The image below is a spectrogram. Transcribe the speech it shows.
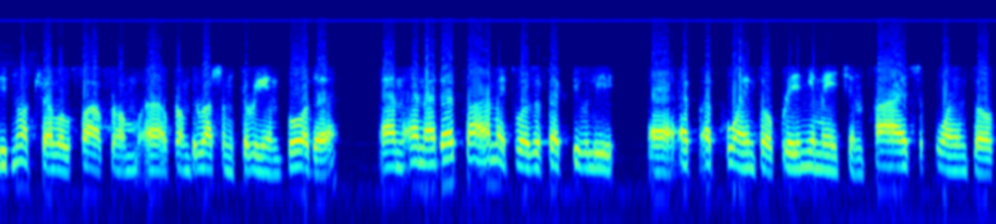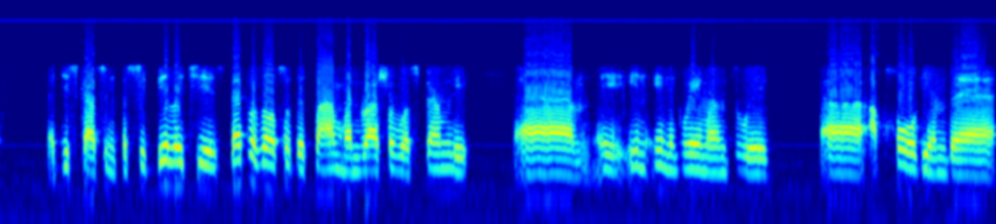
did not travel far from uh, from the Russian-Korean border, and and at that time it was effectively uh, a, a, point of reanimating ties, a point of uh, discussing possibilities. That was also the time when Russia was firmly um, in in agreement with uh, upholding the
